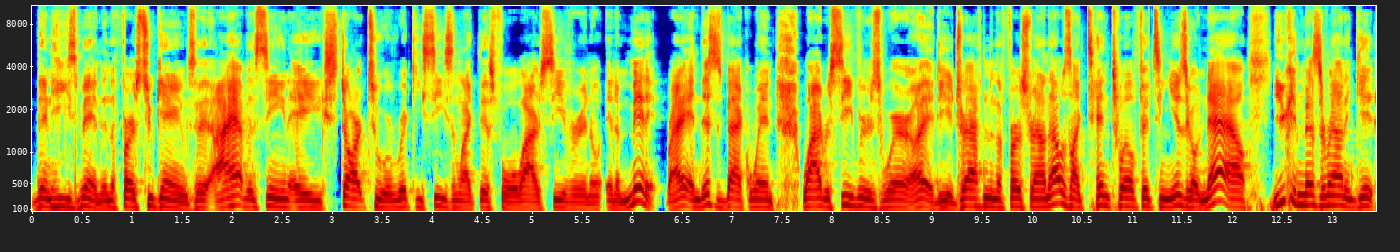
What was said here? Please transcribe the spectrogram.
than he's been in the first two games. I haven't seen a start to a rookie season like this for a wide receiver in a, in a minute, right? And this is back when wide receivers were, hey, do you draft them in the first round? That was like 10, 12, 15 years ago. Now you can mess around and get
